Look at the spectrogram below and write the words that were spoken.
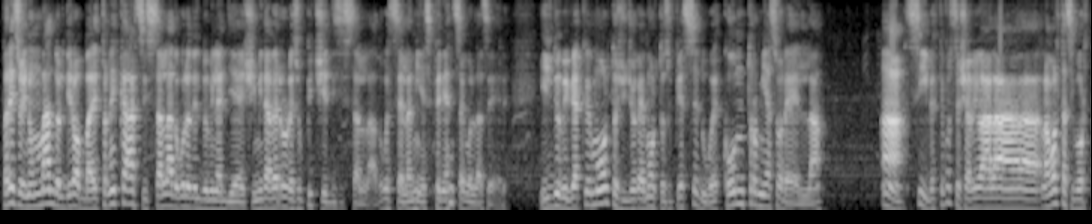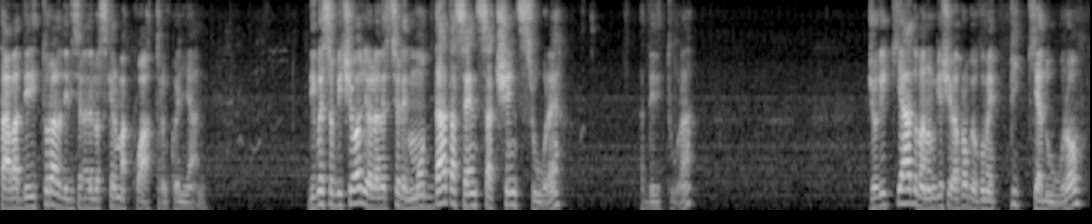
Preso in un bundle di roba Electronic Arts, installato quello del 2010. Mi dava errore su PC e disinstallato. Questa è la mia esperienza con la serie. Il 2 mi piacque molto, ci giocai molto su PS2 contro mia sorella. Ah, sì, perché forse c'aveva la... Una volta si portava addirittura la divisione dello schermo a 4 in quegli anni. Di questo Volley ho la versione moddata senza censure. Addirittura. Giochicchiato, ma non piaceva proprio come picchiaduro.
